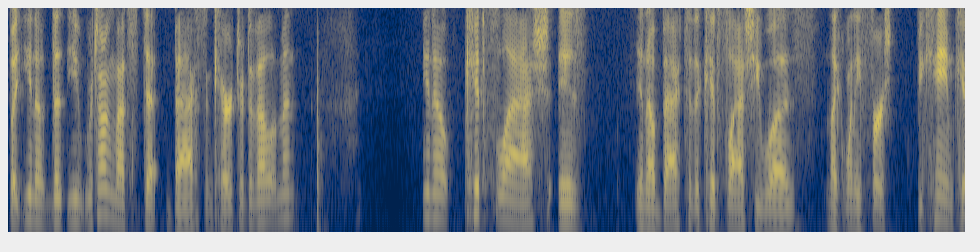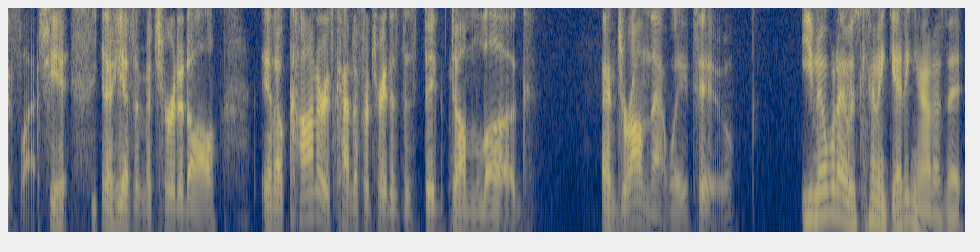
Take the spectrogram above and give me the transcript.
But you know, the, you, we're talking about step backs and character development. You know, Kid Flash is, you know, back to the Kid Flash he was like when he first became Kid Flash. He, you know, he hasn't matured at all. You know, Connor is kind of portrayed as this big dumb lug, and drawn that way too. You know what I was kind of getting out of it?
